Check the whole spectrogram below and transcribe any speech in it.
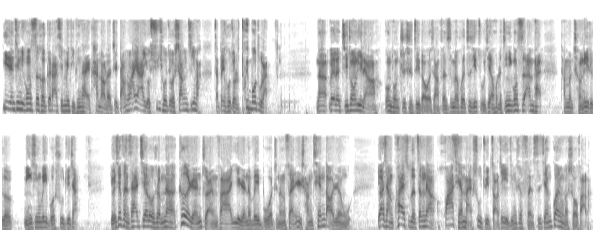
艺人经纪公司和各大新媒体平台也看到了这当中，哎呀，有需求就有商机嘛，在背后就是推波助澜。那为了集中力量啊，共同支持自己的偶像，粉丝们会自己组建或者经纪公司安排他们成立这个明星微博数据站。有些粉丝还揭露什么呢？个人转发艺人的微博只能算日常签到任务。要想快速的增量，花钱买数据早就已经是粉丝间惯用的手法了。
